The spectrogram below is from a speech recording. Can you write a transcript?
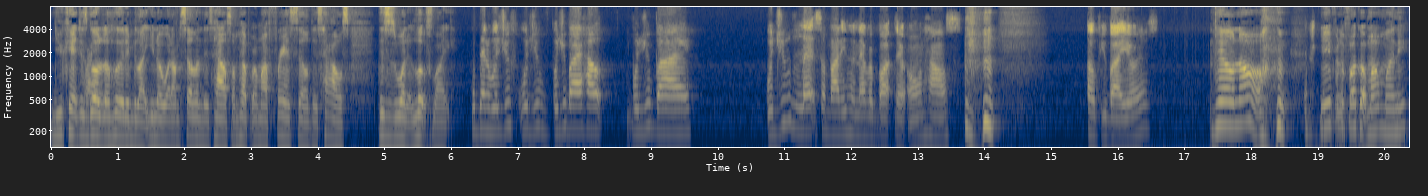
You can't just right. go to the hood and be like, you know what, I'm selling this house. I'm helping my friend sell this house. This is what it looks like. But then, would you would you would you buy a house? Would you buy? Would you let somebody who never bought their own house help you buy yours? Hell no. you ain't finna fuck up my money.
